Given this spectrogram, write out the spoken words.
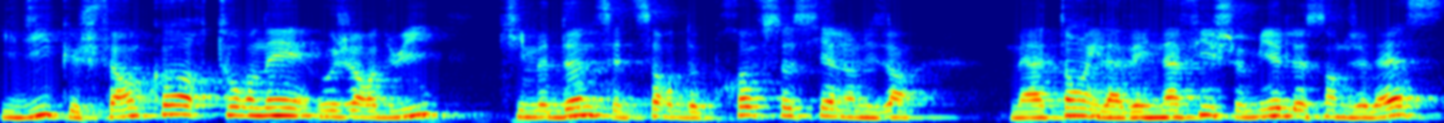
il dit que je fais encore tourner aujourd'hui, qui me donne cette sorte de preuve sociale en disant mais attends, il avait une affiche au milieu de Los Angeles.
